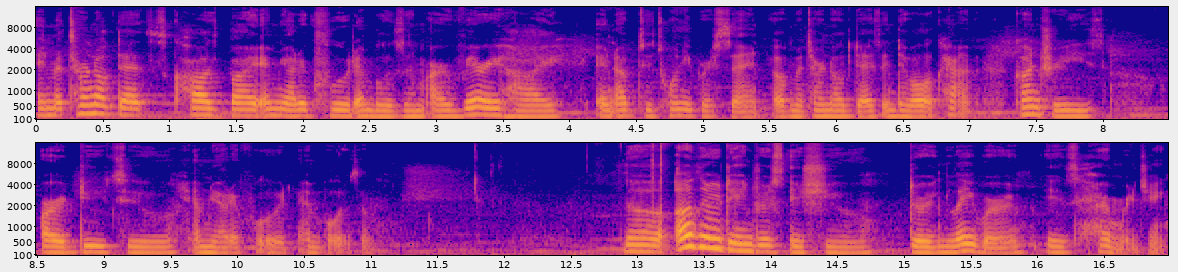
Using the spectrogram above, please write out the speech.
And maternal deaths caused by amniotic fluid embolism are very high, and up to 20% of maternal deaths in developed ca- countries are due to amniotic fluid embolism. The other dangerous issue during labor is hemorrhaging.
